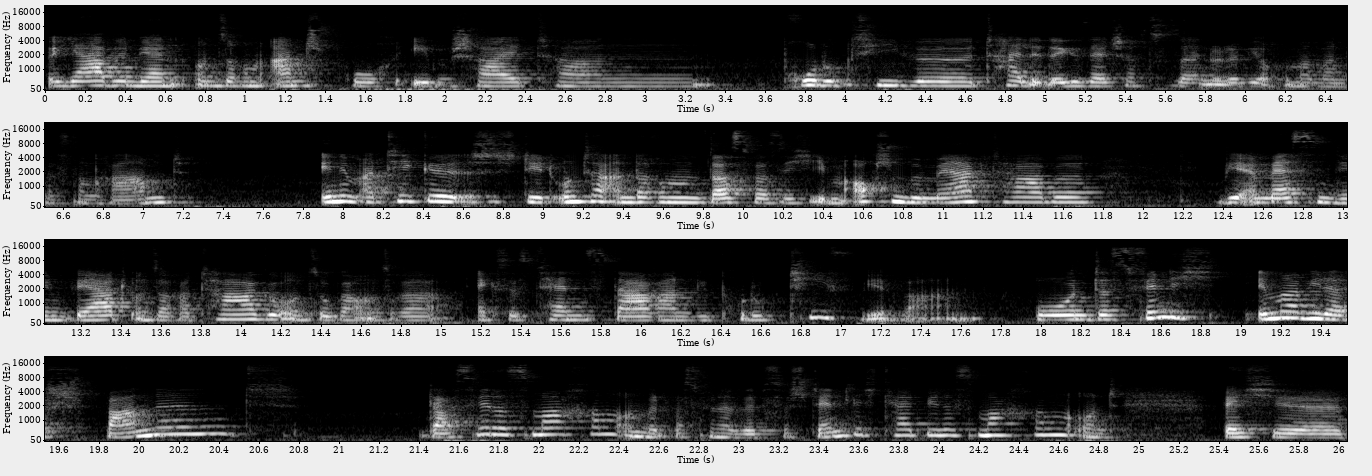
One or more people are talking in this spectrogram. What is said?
Ja, wenn wir an unserem Anspruch eben scheitern, produktive Teile der Gesellschaft zu sein oder wie auch immer man das dann rahmt. In dem Artikel steht unter anderem das, was ich eben auch schon bemerkt habe. Wir ermessen den Wert unserer Tage und sogar unserer Existenz daran, wie produktiv wir waren. Und das finde ich immer wieder spannend, dass wir das machen und mit was für einer Selbstverständlichkeit wir das machen und welche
